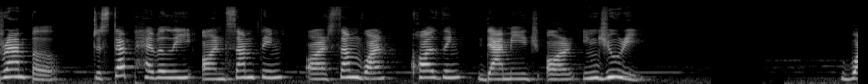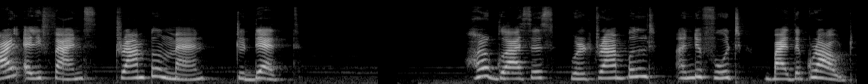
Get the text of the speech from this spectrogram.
Trample to step heavily on something or someone causing damage or injury. Wild elephants trample man to death. Her glasses were trampled underfoot by the crowd.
